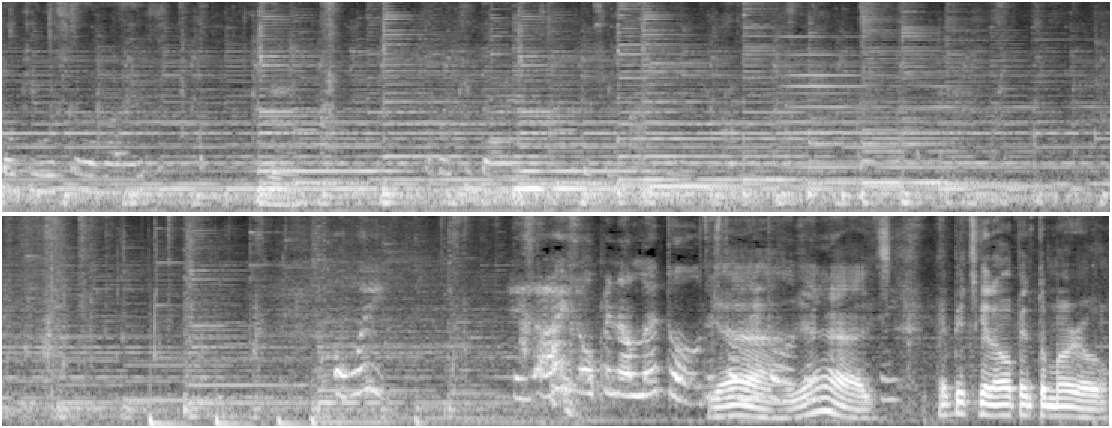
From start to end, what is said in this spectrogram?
Loki was still alive. Yeah. Loki died. Oh wait, his eyes open a little. Just a Yeah, little. yeah. It's, maybe it's gonna open tomorrow.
